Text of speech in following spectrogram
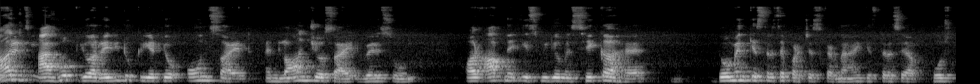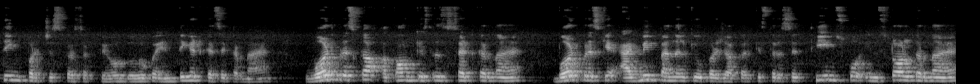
आज I hope you are ready to create your own site and launch your site very soon और आपने इस वीडियो में सीखा है डोमेन किस तरह से परचेस करना है किस तरह से आप होस्टिंग परचेस कर सकते हो दोनों को इंटीग्रेट कैसे करना है वर्ड का अकाउंट किस तरह से सेट करना है वर्ड के एडमिन पैनल के ऊपर जाकर किस तरह से थीम्स को इंस्टॉल करना है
